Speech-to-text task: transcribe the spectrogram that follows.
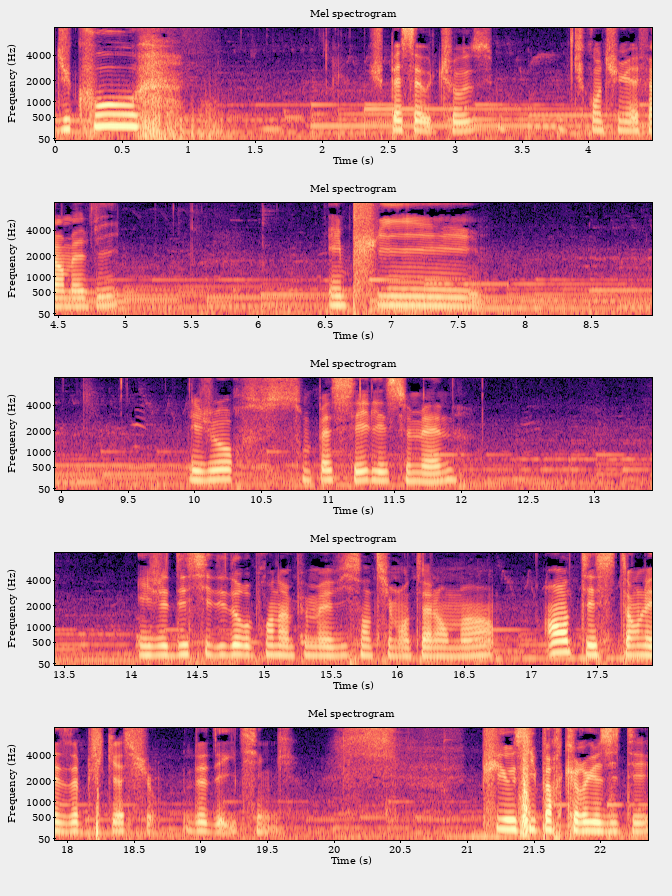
Du coup, je passe à autre chose. Je continue à faire ma vie. Et puis, les jours sont passés, les semaines. Et j'ai décidé de reprendre un peu ma vie sentimentale en main en testant les applications de dating. Puis aussi par curiosité.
